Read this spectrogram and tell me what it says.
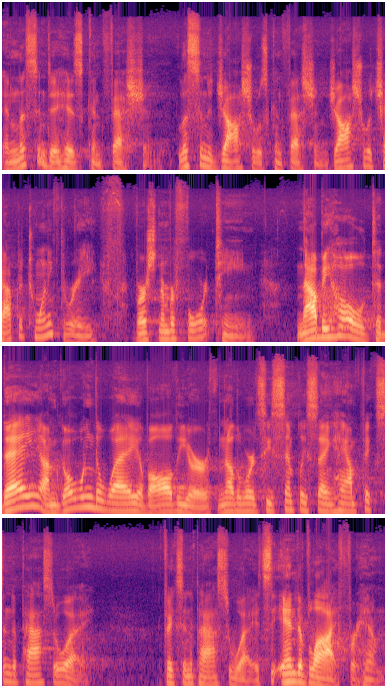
and listen to his confession. Listen to Joshua's confession. Joshua chapter 23, verse number 14. Now, behold, today I'm going the way of all the earth. In other words, he's simply saying, Hey, I'm fixing to pass away fixing to pass away. It's the end of life for him.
